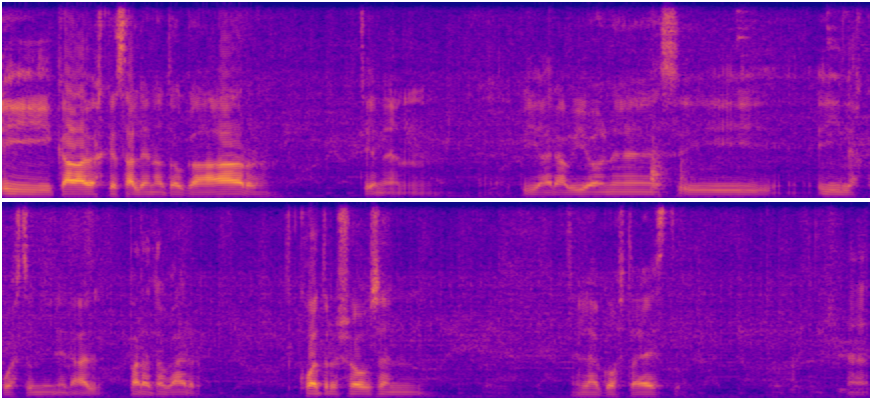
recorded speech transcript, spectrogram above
y cada vez que salen a tocar tienen eh, pillar aviones y, y les cuesta un dineral para tocar cuatro shows en, en la costa este. Ah.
